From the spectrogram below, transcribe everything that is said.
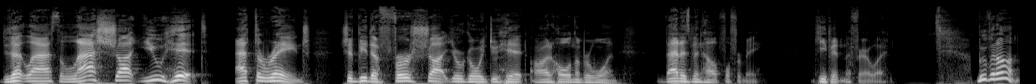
Do that last. The last shot you hit at the range should be the first shot you're going to hit on hole number one. That has been helpful for me. Keep it in the fairway. Moving on.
